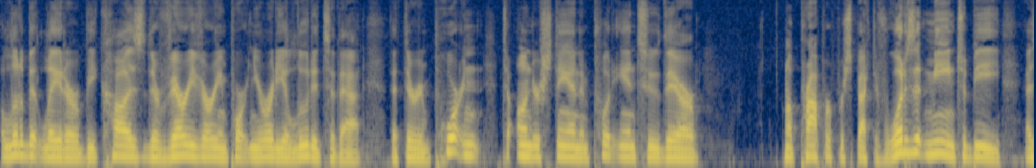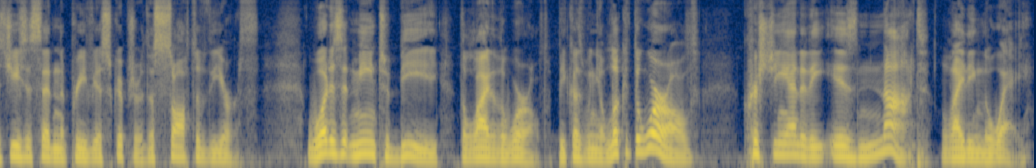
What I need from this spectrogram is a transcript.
a little bit later because they're very, very important. You already alluded to that, that they're important to understand and put into their a proper perspective. What does it mean to be, as Jesus said in the previous scripture, the salt of the earth? What does it mean to be the light of the world? Because when you look at the world, Christianity is not lighting the way.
